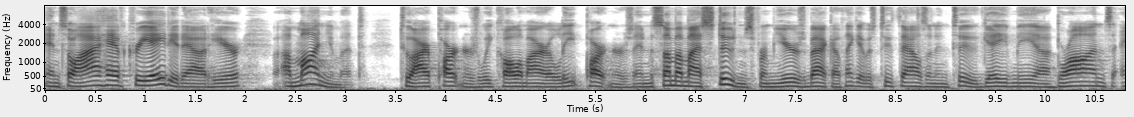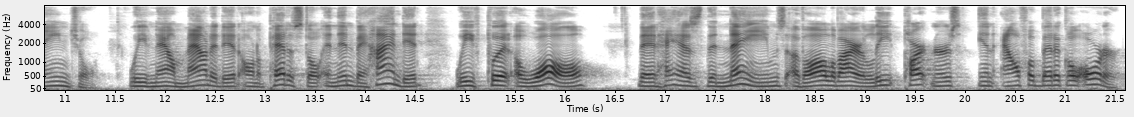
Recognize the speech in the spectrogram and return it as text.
And so I have created out here a monument to our partners. We call them our elite partners. And some of my students from years back, I think it was 2002, gave me a bronze angel. We've now mounted it on a pedestal, and then behind it, we've put a wall that has the names of all of our elite partners in alphabetical order.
